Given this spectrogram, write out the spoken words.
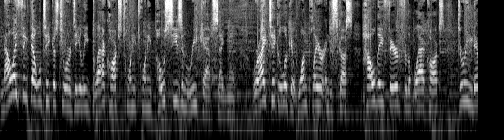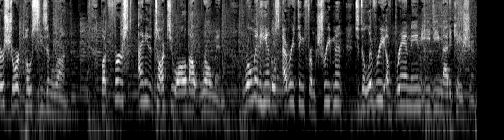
Now I think that will take us to our daily Blackhawks 2020 postseason recap segment, where I take a look at one player and discuss how they fared for the Blackhawks during their short postseason run. But first, I need to talk to you all about Roman. Roman handles everything from treatment to delivery of brand name ED medication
